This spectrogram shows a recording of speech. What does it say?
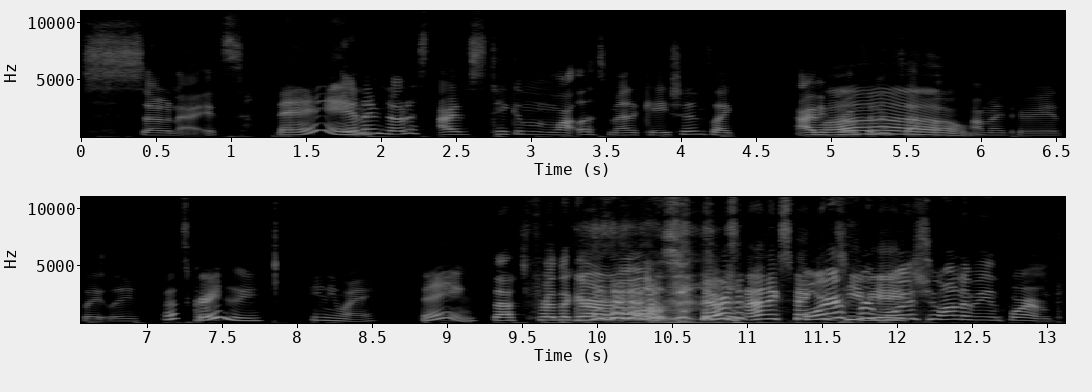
so nice. Dang. And I've noticed I've taken a lot less medications like ibuprofen and stuff on my period lately. that's crazy. Anyway, Dang. that's for the girls. there was an unexpected or for boys who want to be informed.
